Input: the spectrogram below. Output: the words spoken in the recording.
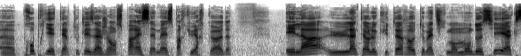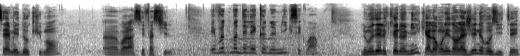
euh, propriétaires, toutes les agences, par SMS, par QR code. Et là, l'interlocuteur a automatiquement mon dossier et accès à mes documents voilà, c'est facile. Et votre modèle économique, c'est quoi? Le modèle économique, alors on est dans la générosité.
